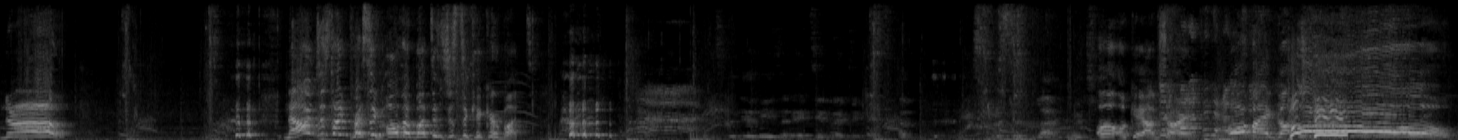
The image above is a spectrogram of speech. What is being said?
No! now I'm just like pressing all the buttons just to kick her butt. Video needs an 18 rating. This is language. Oh, okay, I'm sorry. Oh my god. Oh!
